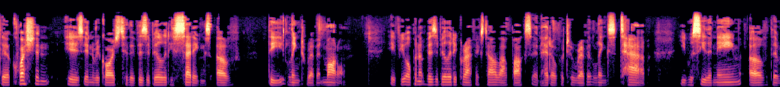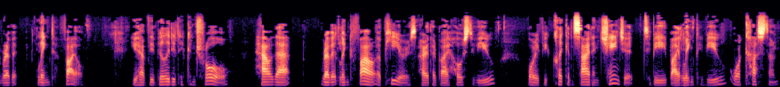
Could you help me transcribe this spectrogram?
The question is in regards to the visibility settings of the linked Revit model. If you open up Visibility Graphics dialog box and head over to Revit Links tab, you will see the name of the Revit linked file. You have the ability to control how that Revit linked file appears either by host view or if you click inside and change it to be by linked view or custom.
